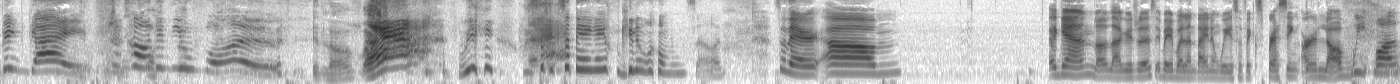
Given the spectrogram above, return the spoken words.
big guy. How did you fall? In love? Ah! Uy, masakit sa tenga yung ginawa mong sound. So there, um, again, love languages, iba-iba lang tayo ng ways of expressing our love. We all,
